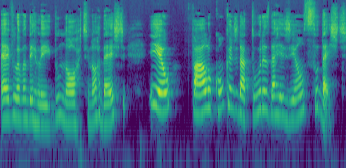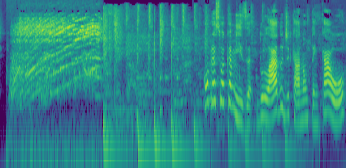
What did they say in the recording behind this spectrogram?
Évila Vanderlei do Norte e Nordeste e eu falo com candidaturas da região Sudeste. Compre a sua camisa. Do lado de cá não tem caô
